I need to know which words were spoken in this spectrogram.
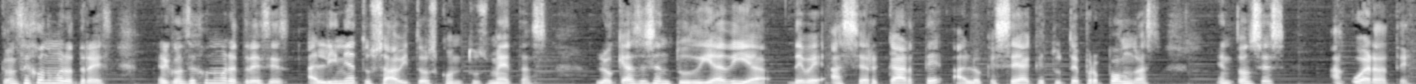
Consejo número 3. El consejo número 3 es alinea tus hábitos con tus metas. Lo que haces en tu día a día debe acercarte a lo que sea que tú te propongas. Entonces, acuérdate,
